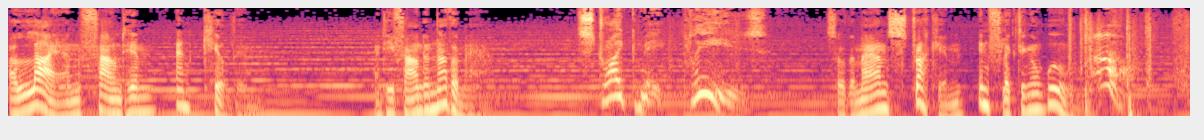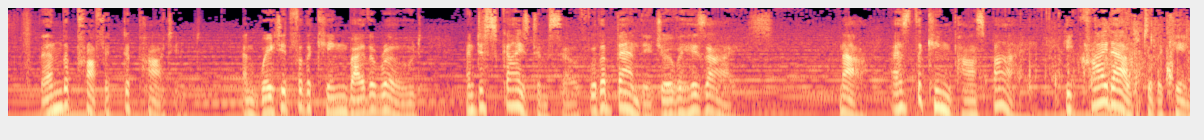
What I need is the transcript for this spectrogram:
a lion found him and killed him. And he found another man. Strike me, please. So the man struck him, inflicting a wound. Then the prophet departed, and waited for the king by the road, and disguised himself with a bandage over his eyes. Now, as the king passed by, he cried out to the king,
